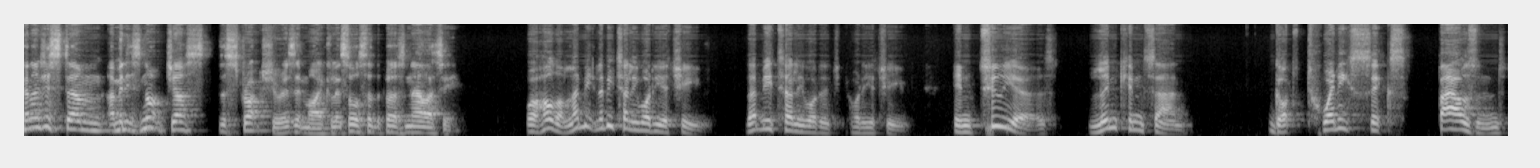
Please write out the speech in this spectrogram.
Can I just, um, I mean, it's not just the structure, is it, Michael? It's also the personality. Well, hold on. Let me let me tell you what he achieved. Let me tell you what what he achieved. In two years, Lim Kim San got 26,000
